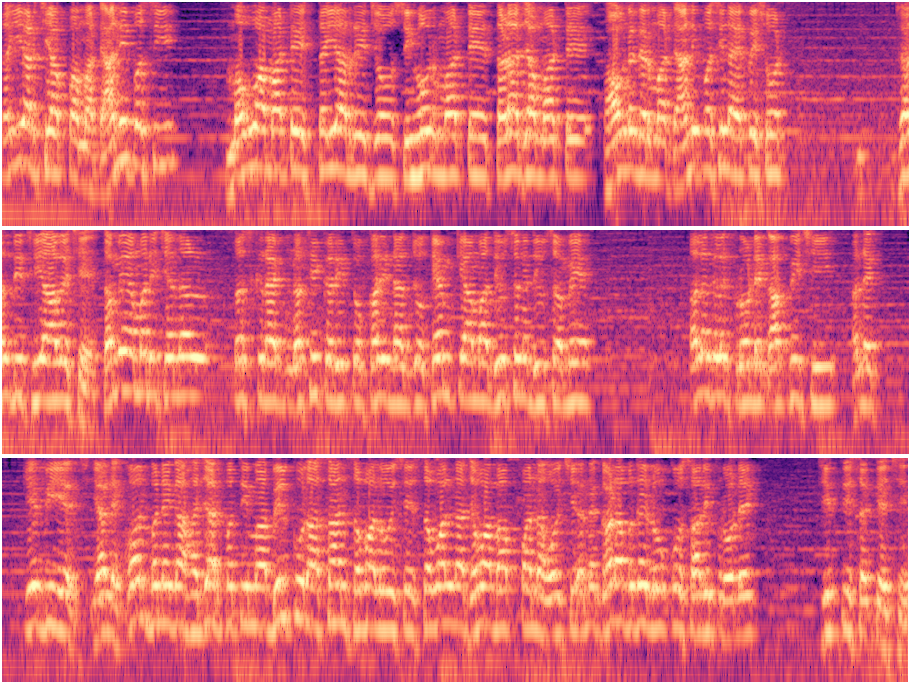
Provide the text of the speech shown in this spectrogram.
તૈયાર છીએ આપવા માટે. આની પછી મહુવા માટે તૈયાર રહેજો, સિહોર માટે, તળાજા માટે, ભાવનગર માટે. આની પછીના એપિસોડ જલ્દીથી આવે છે. તમે અમારી ચેનલ સબસ્ક્રાઇબ નથી કરી તો કરી નાખજો. કેમ કે આમાં દિવસે ને દિવસે અમે અલગ અલગ પ્રોડક્ટ આપી છીએ અને કેબીએચ, યાને કોણ બનેગા હજારપતિમાં બિલકુલ આસાન સવાલ હોય છે, સવાલના જવાબ આપવાના હોય છે અને ઘણા બધા લોકો સારી પ્રોડક્ટ જીતી શકે છે.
